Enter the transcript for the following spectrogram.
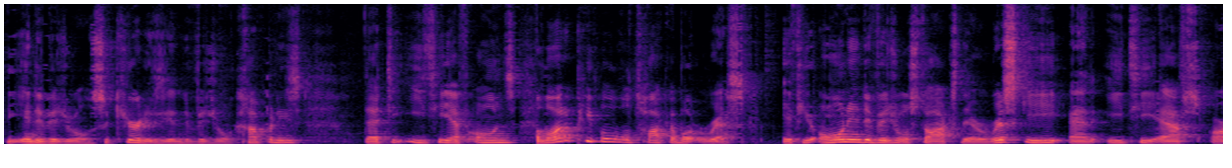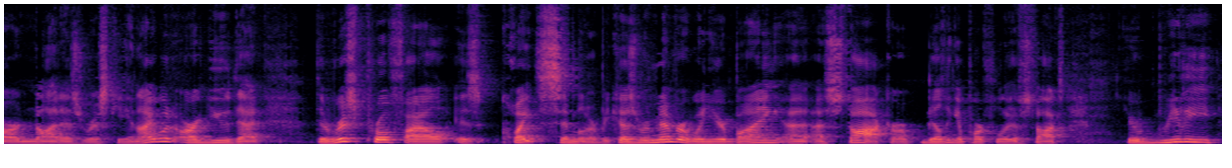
the individual securities, the individual companies that the ETF owns. A lot of people will talk about risk. If you own individual stocks, they're risky and ETFs are not as risky. And I would argue that the risk profile is quite similar because remember when you're buying a, a stock or building a portfolio of stocks, you're really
